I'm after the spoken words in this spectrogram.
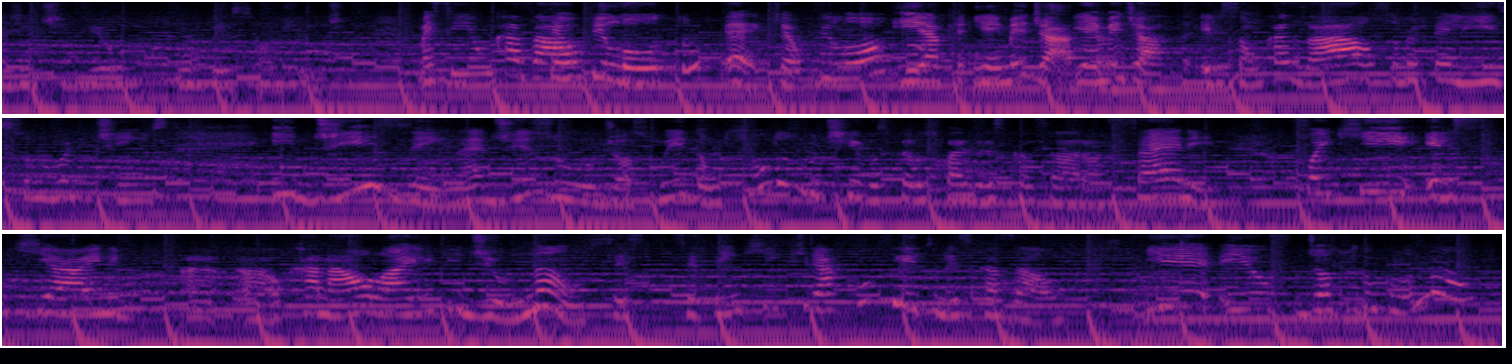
A gente viu uma vez só, gente. Mas tem um casal. Tem o piloto É, que é o piloto e a, e a imediata. e a imediata. Eles são um casal, super felizes, super bonitinhos. E dizem, né, diz o Joss Whedon, que um dos motivos pelos quais eles cancelaram a série foi que eles, que a, a- a- o canal lá, ele pediu, não, você tem que criar conflito nesse casal. E, e o Joss Whedon falou, não,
